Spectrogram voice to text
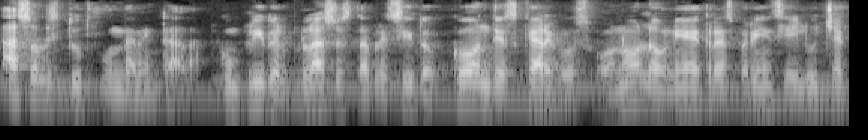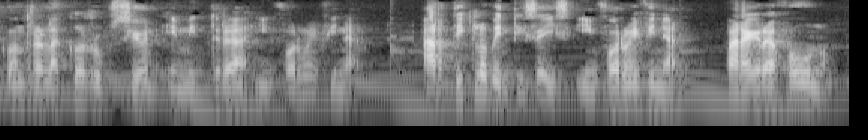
a solicitud fundamentada. Cumplido el plazo establecido con descargos o no, la Unidad de Transparencia y Lucha contra la Corrupción emitirá informe final. Artículo 26. Informe final. Parágrafo 1.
